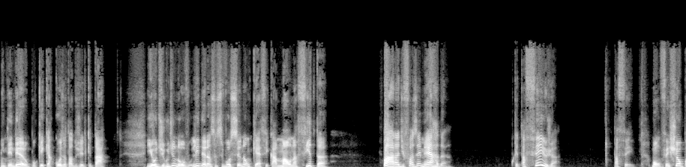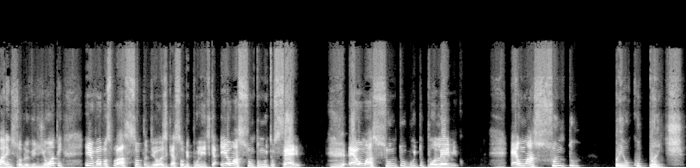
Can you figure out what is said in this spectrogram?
Entenderam por que, que a coisa tá do jeito que tá? E eu digo de novo, liderança, se você não quer ficar mal na fita, para de fazer merda. Porque tá feio já. Tá feio. Bom, fechei o parente sobre o vídeo de ontem e vamos pro assunto de hoje, que é sobre política. É um assunto muito sério. É um assunto muito polêmico. É um assunto preocupante.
